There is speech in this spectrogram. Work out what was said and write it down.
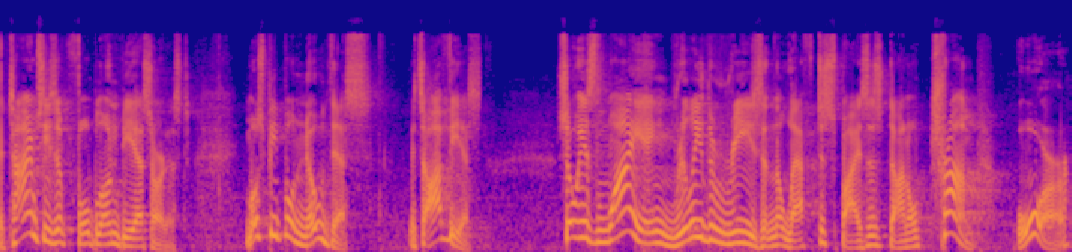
At times, he's a full blown BS artist. Most people know this. It's obvious. So, is lying really the reason the left despises Donald Trump? Or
